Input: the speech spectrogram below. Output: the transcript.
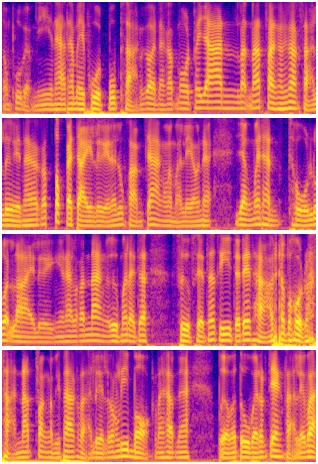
ต้องพูดแบบนี้นะฮะถ้าไม่พูดปุ๊บศาลก็นนะครับหมดพยานนัดฟังคำพิพากษาเลยนะก็ตกกระจายเลยนะลูกความจ้างเรามาแล้วนะยังไม่ทันโทรลวดลายเลยอย่างเงี้ยนะแล้วก็นั่งเออเมื่อไหร่จะสืบเสร็จทันทีจะได้ถามนะปรากฏว่าศาลนัดฟังคำพิพากษาเลยเราต้องรีบบอกนะครับนะเปิดประตูไปต้องแจ้งศาลเลยว่า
